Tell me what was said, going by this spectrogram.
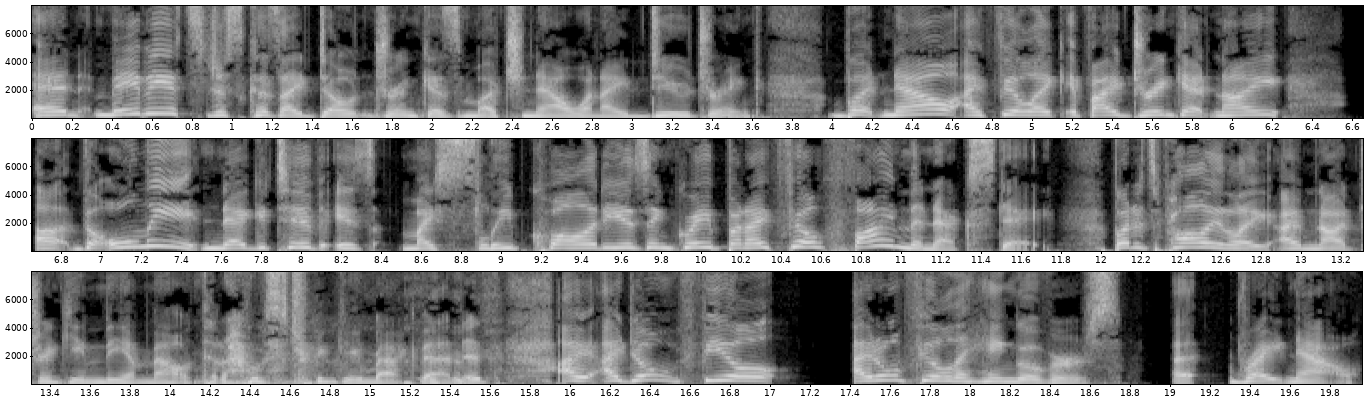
And maybe it's just because I don't drink as much now when I do drink. But now I feel like if I drink at night, uh, the only negative is my sleep quality isn't great, but I feel fine the next day. But it's probably like I'm not drinking the amount that I was drinking back then. It, I I don't feel I don't feel the hangovers uh, right now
